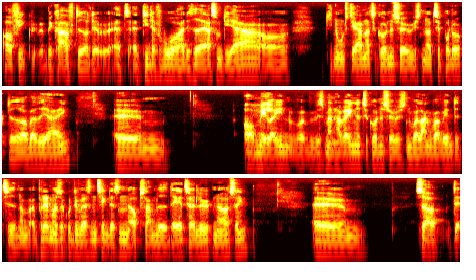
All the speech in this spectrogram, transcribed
og fik bekræftet, og det, at, at de der forbrugerrettigheder er, som de er, og give nogle stjerner til kundeservicen og til produktet, og hvad ved jeg, ikke? Øhm, og melder ind, hvis man har ringet til kundeservicen, hvor lang var ventetiden, og på den måde så kunne det være sådan en ting, der sådan opsamlede data løbende også, ikke? Øhm, så det,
